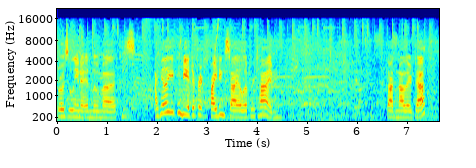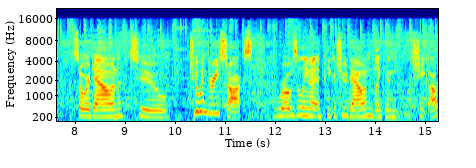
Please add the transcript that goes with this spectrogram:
Rosalina and Luma because I feel like it can be a different fighting style every time. Got another death. So we're down to two and three stocks. Rosalina and Pikachu down, and Sheik up.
